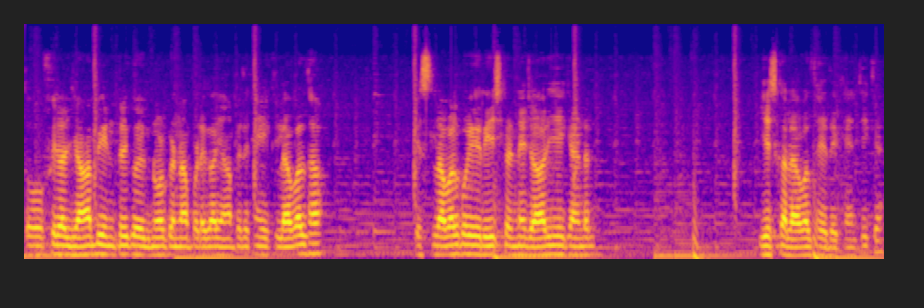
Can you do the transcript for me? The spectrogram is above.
तो फ़िलहाल यहाँ भी एंट्री को इग्नोर करना पड़ेगा। यहाँ पे देखें एक लेवल था। इस लेवल को ये रीच करने जा रही है कैंडल ये इसका लेवल था, ये देखें, ठीक है?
